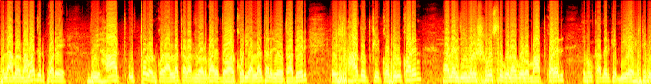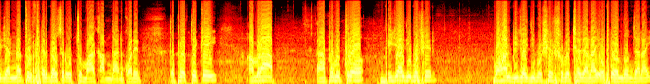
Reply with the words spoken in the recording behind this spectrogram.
বলে আমরা নামাজের পরে দুই হাত উত্তোলন করে আল্লাহ তালার দরবারে দোয়া করি। আল্লাহ তালা যেন তাদের এই শাহাদতকে কবুল করেন, তাদের জীবনের সমস্ত গুণাগুলো মাফ করেন এবং তাদেরকে বিয়া হিসেবে জান্নাতুল ফেরদাউসের উচ্চ মাকাম দান করেন। তো প্রত্যেকেই আমরা পবিত্র বিজয় দিবসের, মহান বিজয় দিবসের শুভেচ্ছা জানাই, অভিনন্দন জানাই।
